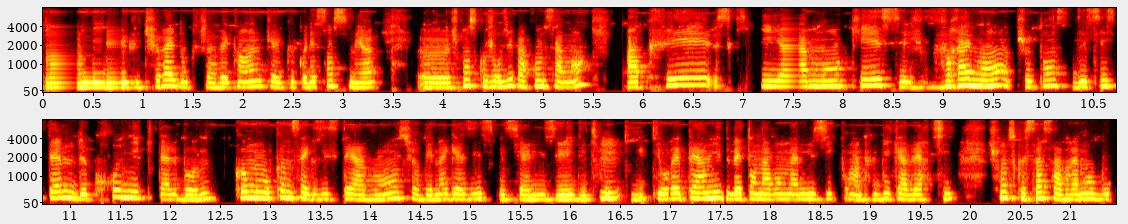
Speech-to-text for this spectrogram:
dans le milieu culturel. Donc j'avais quand même quelques connaissances, mais je pense qu'aujourd'hui, par contre, ça manque. Après, ce qui a manqué, c'est vraiment, je pense, des systèmes de chroniques d'albums comme, comme ça existait avant, sur des magazines spécialisés, des trucs mm. qui, auraient permis de mettre en avant ma musique pour un public averti. Je pense que ça, ça a vraiment beaucoup.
